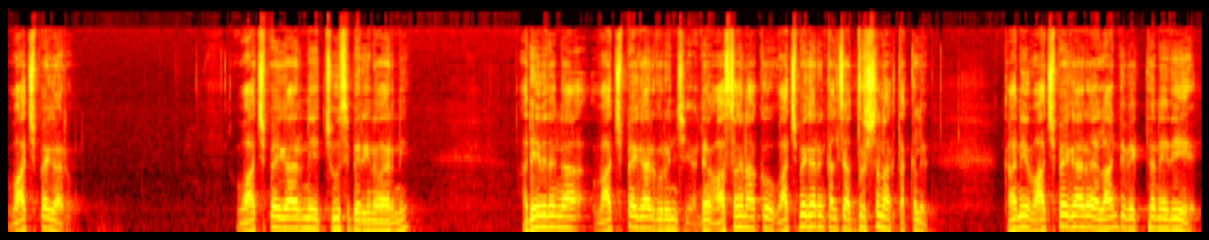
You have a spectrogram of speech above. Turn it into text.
వాజ్పేయి గారు వాజ్పేయి గారిని చూసి పెరిగిన వారిని. అదేవిధంగా వాజ్పేయి గారి గురించి అంటే వాస్తవంగా నాకు వాజ్పేయి గారిని కలిసే అదృష్టం నాకు తక్కలేదు. కానీ వాజ్పేయి గారు ఎలాంటి వ్యక్తి అనేది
